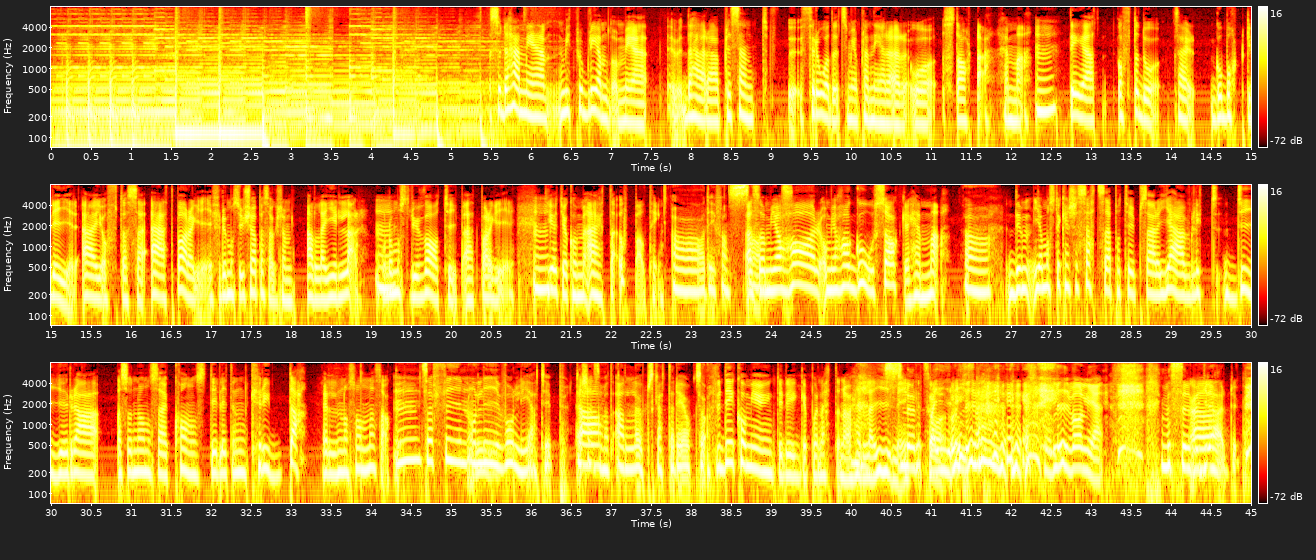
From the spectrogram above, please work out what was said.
Så det här med mitt problem då med det här presentförrådet som jag planerar att starta hemma. Mm. Det är att ofta då så här, gå bort-grejer är ju ofta så här, ätbara grejer. För du måste ju köpa saker som alla gillar. Och då Mm. måste det ju vara typ ätbara grejer. Det Mm. gör att jag kommer äta upp allting. Ja, det är fan sant. Alltså om jag har, om jag har godsaker hemma. ja. Det, jag måste kanske satsa på typ så här jävligt dyra, alltså någon så här konstig liten krydda. Eller några sådana saker. mm, så fin olivolja, typ. Det Ja. känns som att alla uppskattar det också. För det kommer jag ju inte ligga på nätterna och hälla i mig. Slurpa Så, i oliv, olivolja. Med sugrör, typ.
